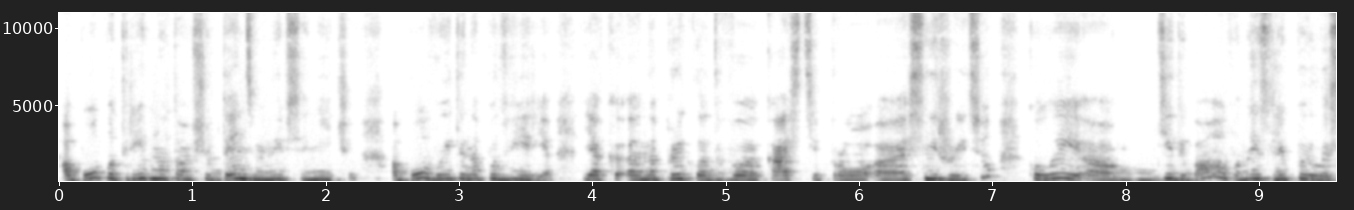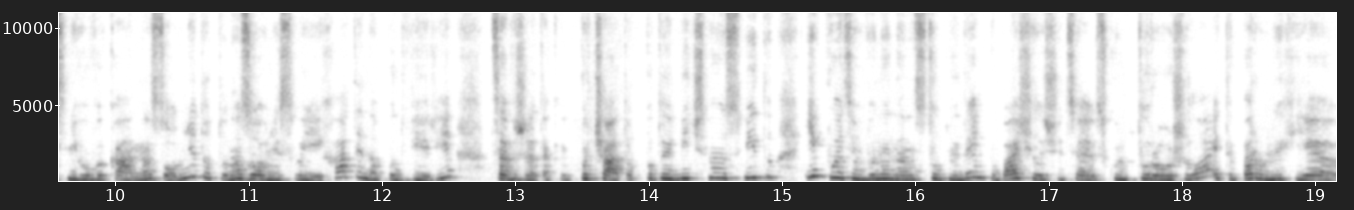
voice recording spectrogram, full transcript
або потрібно там, щоб день змінився ніччю, або вийти на подвір'я, як, е, наприклад, в касті про е, сніжицю, коли е, діди баба вони зліпили сніговика назовні, тобто назовні своєї хати на подвір'ї. Це вже такий початок потойбічного світу. І потім вони на наступний день побачили, що ця скульптура ожила, і тепер у них є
